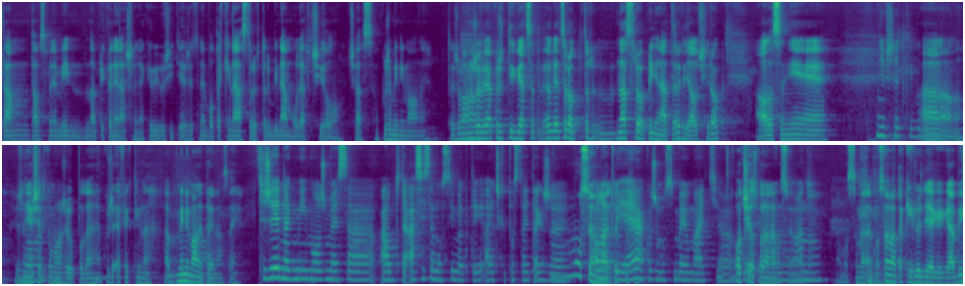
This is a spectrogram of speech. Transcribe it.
tam, tam sme my napríklad nenašli nejaké využitie, že to nebol taký nástroj, ktorý by nám uľahčil čas, akože minimálne. Takže možno, že akože tých viacero, viacero nástrojov príde na trh ďalší rok, ale zase nie nie všetky budú. Áno, áno. Že nie všetko môže úplne akože efektívne. A minimálne pre nás aj. Čiže jednak my môžeme sa, alebo teda asi sa musíme k tej AIčke postaviť tak, že musíme ona tu je, že... akože musíme ju mať uh, Oči otvorené musíme áno. mať. Musíme, musíme mať takých ľudí, ako je Gabi,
